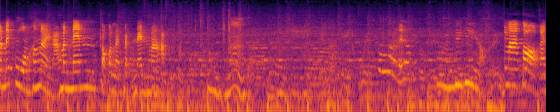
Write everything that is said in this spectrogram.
มันไม่กลวงข้างในนะมันแน่นช็อกโกแลตแบบแน่นมากอืมดีดีอะมาต่อกัน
